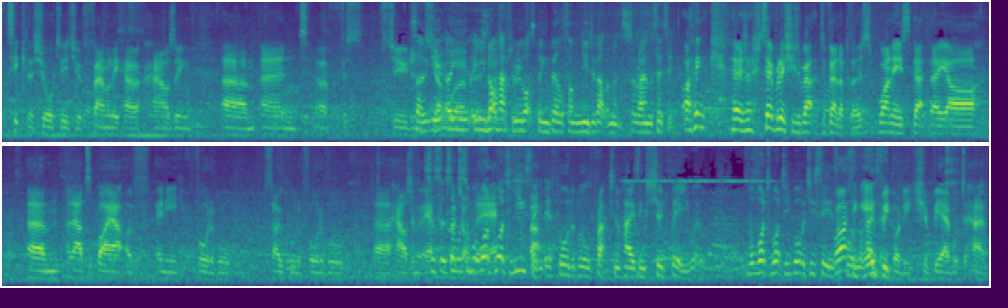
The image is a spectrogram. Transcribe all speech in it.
particular shortage of family housing um, and uh, for students, so you, are, you, are you not happy with what's being built on new developments around the city? I think there's several issues about the developers. One is that they are um, allowed to buy out of any affordable, so-called affordable uh, housing that they have so, to so, so what, what do you think but, the affordable fraction of housing should be? What, what, do, what would you see as Well, I think housing? everybody should be able to have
